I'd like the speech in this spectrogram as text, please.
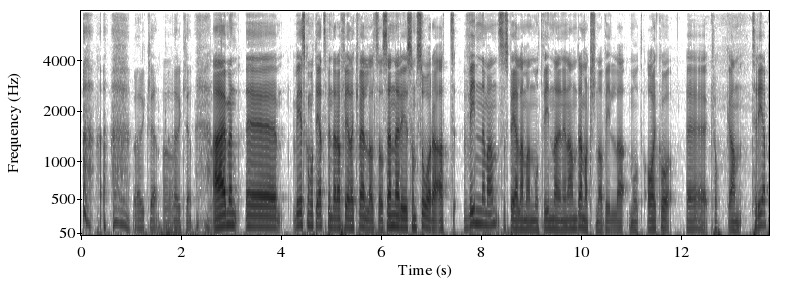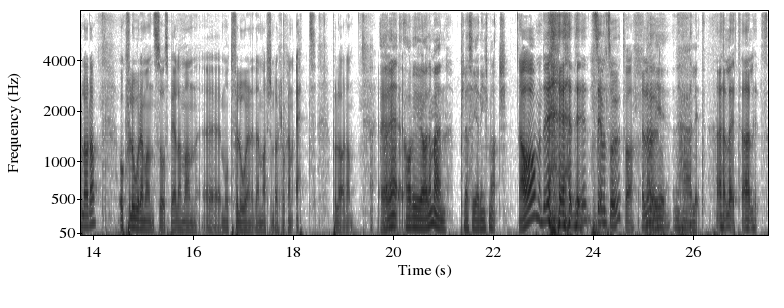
verkligen, Ja. verkligen. Ja. Nej men, eh, VSK mot Edsbyn där fredag kväll alltså, och sen är det ju som så att vinner man så spelar man mot vinnaren i den andra matchen då, Villa mot AIK eh, klockan tre på lördag. Och förlorar man så spelar man eh, mot förloraren i den matchen då klockan ett på lördagen. Det, har vi att göra med en placeringsmatch? Ja men det, det ser väl så ut va? Eller ja, hur? Det är härligt. Härligt, härligt.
